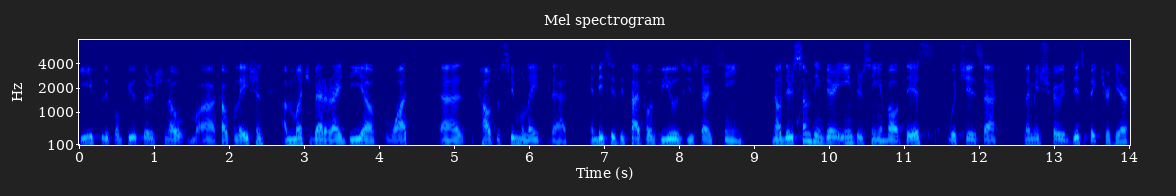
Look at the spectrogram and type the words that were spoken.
give to the computational uh, calculation a much better idea of what uh, how to simulate that. And this is the type of views you start seeing. Now there's something very interesting about this which is uh, let me show you this picture here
